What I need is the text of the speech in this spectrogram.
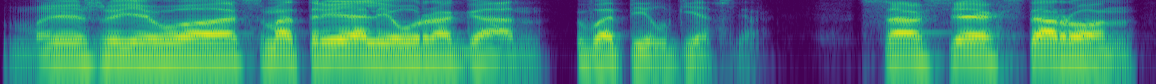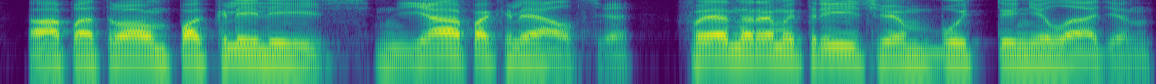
«Мы же его осмотрели, ураган!» — вопил Гесслер. «Со всех сторон, а потом поклялись. Я поклялся. Феннером и Тричем, будь ты не ладен.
